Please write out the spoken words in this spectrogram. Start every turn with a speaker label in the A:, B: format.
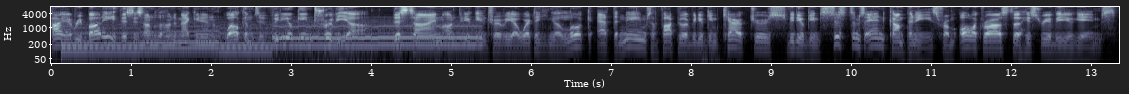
A: Hi everybody, this is Hannu the Hande Mäkinen. Welcome to Video Game Trivia. This time on Video Game Trivia, we're taking a look at the names of popular video game characters, video game systems, and companies from all across the history of video games.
